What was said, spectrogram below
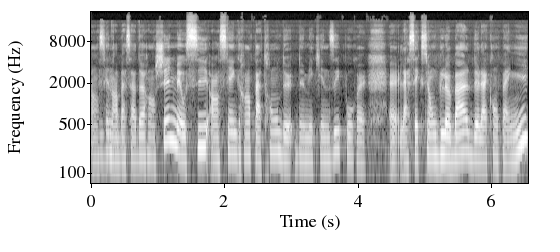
ancien mm-hmm. ambassadeur en Chine, mais aussi ancien grand patron de, McKinsey pour euh, euh, la section globale de la compagnie.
